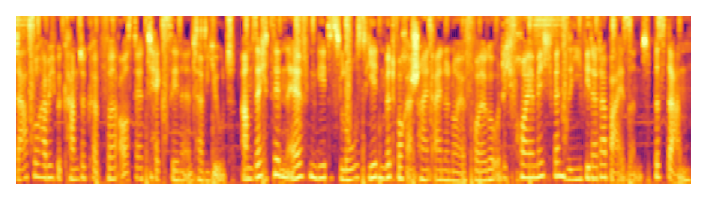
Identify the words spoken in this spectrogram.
dazu habe ich bekannte Köpfe aus der Tech-Szene interviewt. Am 16.11. geht es los, jeden Mittwoch erscheint eine neue Folge und ich freue mich, wenn Sie wieder dabei sind. Bis dann.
